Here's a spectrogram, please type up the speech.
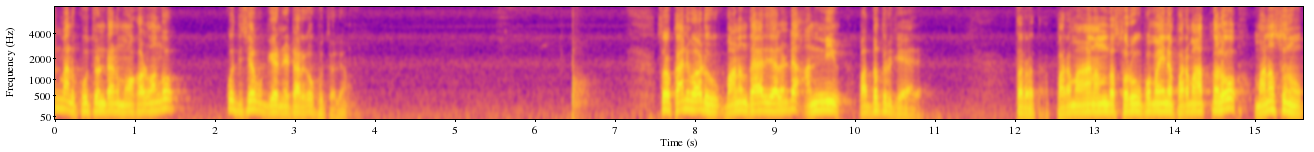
మనం కూర్చుంటాను మోకాడు వంగో కొద్దిసేపు గేర్ నిటారుగా కూర్చోలేము. సో కానీ వాడు బాణం తయారు చేయాలంటే అన్ని పద్ధతులు చేయాలి. తర్వాత పరమానంద స్వరూపమైన పరమాత్మలో మనస్సును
